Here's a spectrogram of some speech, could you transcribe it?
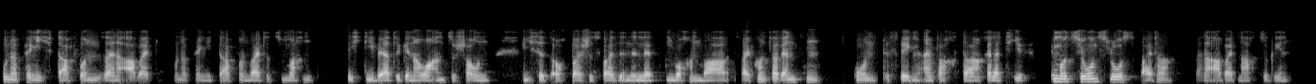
unabhängig davon, seine Arbeit unabhängig davon weiterzumachen, sich die Werte genauer anzuschauen, wie es jetzt auch beispielsweise in den letzten Wochen war. Zwei Konferenzen und deswegen einfach da relativ emotionslos weiter seiner Arbeit nachzugehen.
